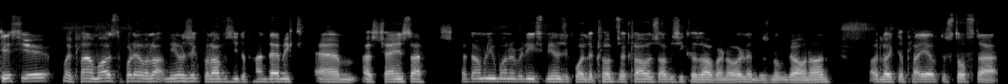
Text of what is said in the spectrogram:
this year, my plan was to put out a lot of music, but obviously the pandemic um, has changed that. I don't really want to release music while the clubs are closed, obviously, because over in Ireland there's nothing going on. I'd like to play out the stuff that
